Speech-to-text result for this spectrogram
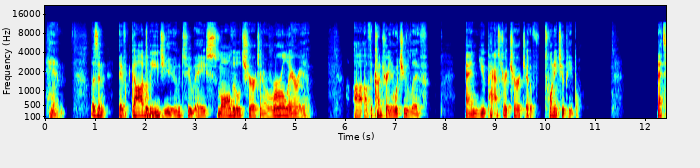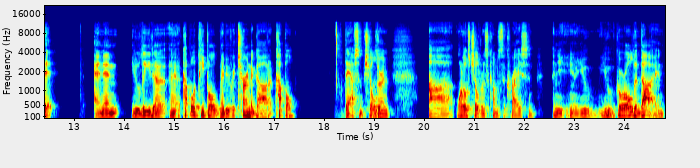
him. Listen, if God leads you to a small little church in a rural area uh, of the country in which you live, and you pastor a church of 22 people, that's it. And then you lead a, a couple of people, maybe return to God, a couple, they have some children. Uh, one of those children comes to Christ, and and you you know you you grow old and die, and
